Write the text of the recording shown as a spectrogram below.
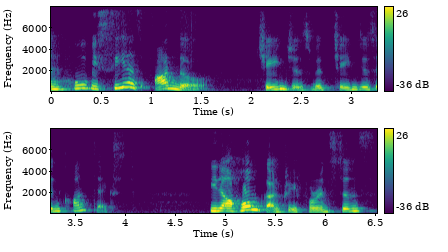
And who we see as other changes with changes in context. In our home country, for instance,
